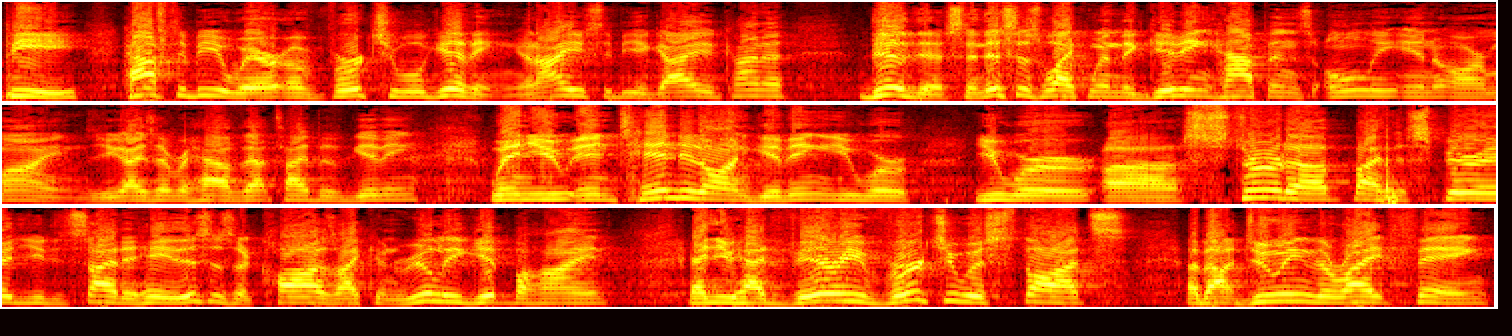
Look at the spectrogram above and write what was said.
be have to be aware of virtual giving. And I used to be a guy who kind of did this. And this is like when the giving happens only in our minds. You guys ever have that type of giving? When you intended on giving, you were you were uh, stirred up by the Spirit. You decided, hey, this is a cause I can really get behind. And you had very virtuous thoughts about doing the right thing.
